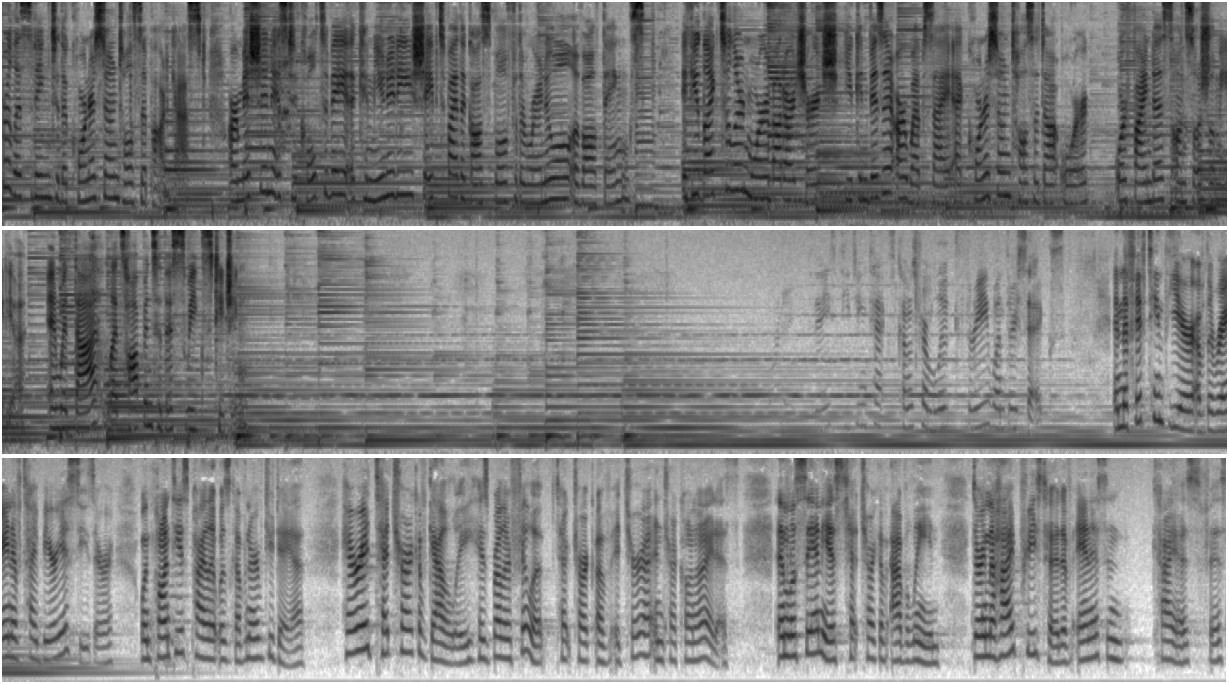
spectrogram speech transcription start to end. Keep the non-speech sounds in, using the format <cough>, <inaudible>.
for listening to the Cornerstone Tulsa podcast. Our mission is to cultivate a community shaped by the gospel for the renewal of all things. If you'd like to learn more about our church, you can visit our website at cornerstonetulsa.org or find us on social media. And with that, let's hop into this week's teaching. In the fifteenth year of the reign of Tiberius Caesar, when Pontius Pilate was governor of Judea, Herod, tetrarch of Galilee, his brother Philip, tetrarch of Iturea and Trachonitis, and Lysanias, tetrarch of Abilene, during the high priesthood of Annas and Caiaphas,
